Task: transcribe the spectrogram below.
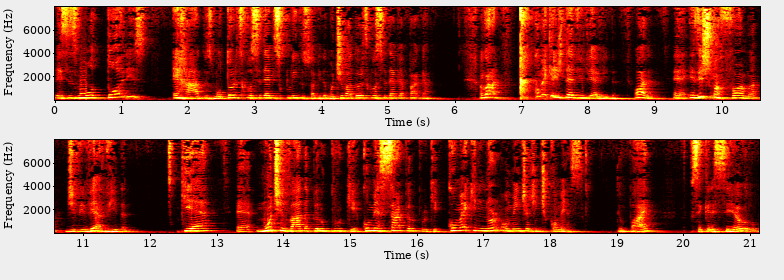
esses motores errados, motores que você deve excluir da sua vida, motivadores que você deve apagar. Agora, como é que a gente deve viver a vida? Olha, é, existe uma forma de viver a vida que é é, motivada pelo porquê. Começar pelo porquê. Como é que normalmente a gente começa? Teu pai, você cresceu,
